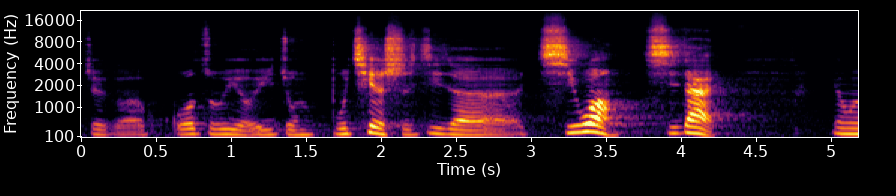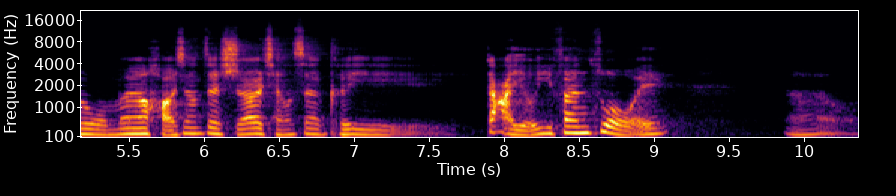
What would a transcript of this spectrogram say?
这个国足有一种不切实际的期望、期待，认为我们好像在十二强赛可以大有一番作为，呃。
